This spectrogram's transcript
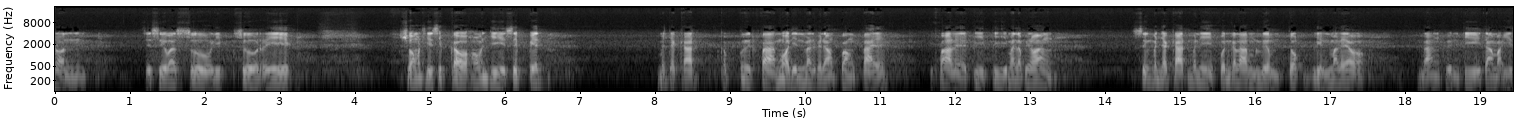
ร้อนสิชื่อว่าซูริกซูริกช่วงวันที่สิบเก้าของวันยี่สิบเอ็ดบรรยากาศกับมืดฟ้ามั่วดินมาแล้วพี่น้องปองไปฟ้าเลยปีปีมาแล้วพี่น้อง ซึ่งบรรยากาศมื้อนี้ฝนกำลังเริ่อมตกลิ่นมาแล้ว บางพื้นที่ตามภาคอี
